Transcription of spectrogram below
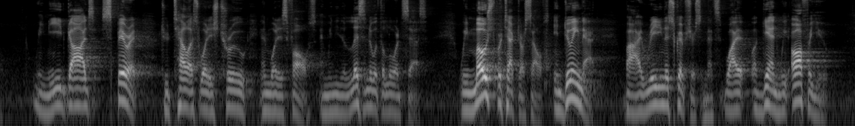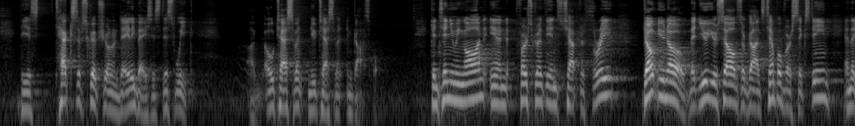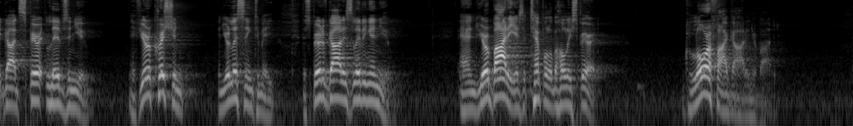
We need God's Spirit to tell us what is true and what is false. And we need to listen to what the Lord says. We most protect ourselves in doing that by reading the scriptures. And that's why, again, we offer you these texts of scripture on a daily basis this week uh, Old Testament, New Testament, and Gospel. Continuing on in 1 Corinthians chapter 3, don't you know that you yourselves are God's temple, verse 16, and that God's Spirit lives in you? If you're a Christian, and you're listening to me, the Spirit of God is living in you. And your body is a temple of the Holy Spirit. Glorify God in your body.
